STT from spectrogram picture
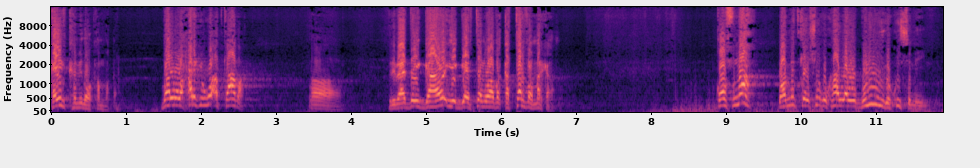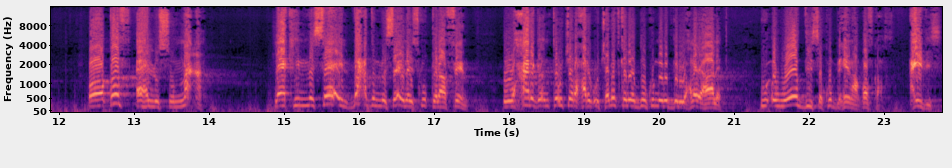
qayb ka midoo ka maqan. Bal waa xariggii ugu adkaaba. Waliba hadday gaalo iyo gaartama waaba khatarba markaas. Qofna waa midkan shirku ka hadlaya quluwiga ku sameeyey. Oo qof ahlu sunno ah. Laakiin masaa'il bacdu masaa'il ay isku khilaafeen. Uu xarigga inta u jaro xarig u jarid kale hadduu ku nabadgeliyo waxlay ahaale. Uu awooddiisa ku bixina qofkaas caydiisa.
